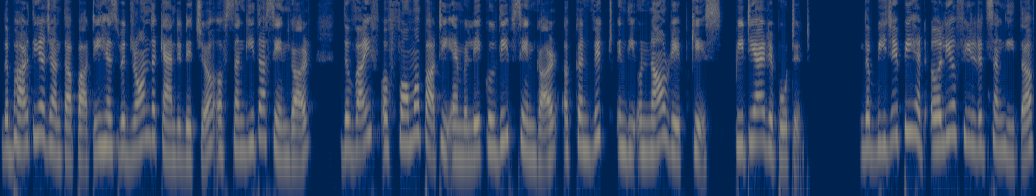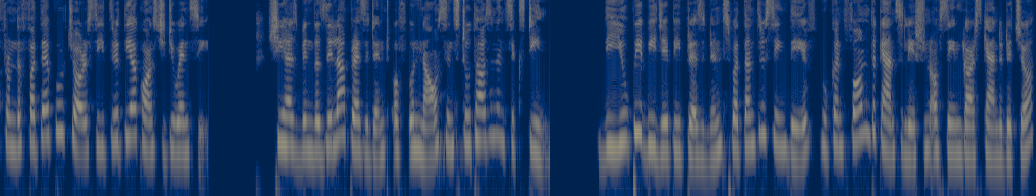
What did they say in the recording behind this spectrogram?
the Bharatiya Janata Party has withdrawn the candidature of Sangeeta Sengar, the wife of former party MLA Kuldeep Sengar, a convict in the Unnao rape case, PTI reported. The BJP had earlier fielded Sangeeta from the Fatehpur Chaurasi Tritiya constituency. She has been the Zilla president of Unnao since 2016. The UP BJP president Swatantra Singh Dev, who confirmed the cancellation of Sengar's candidature,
